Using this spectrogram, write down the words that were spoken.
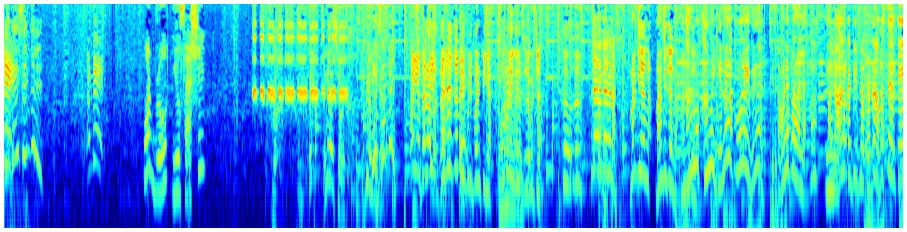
டேய் Senthil. What bro new fashion என்ன ஆச்சு உனக்கு? ஐயோ தம்பி இப்படி பண்ணிட்டீங்க? பொம்பளைங்க இருக்கிற வீட்டுல. மறைஞ்சுக்கங்க மறைஞ்சுக்கங்க கர்ம கர்ம என்னையா இது? இதுக்கு அவனே பரவாயில்ல. இந்த ஆளை கட்டிட்டு நான் படுற அவஸ்தை இருக்கே.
